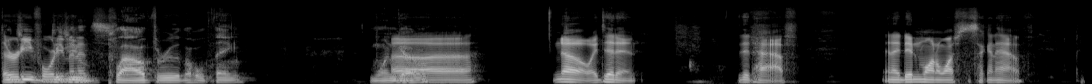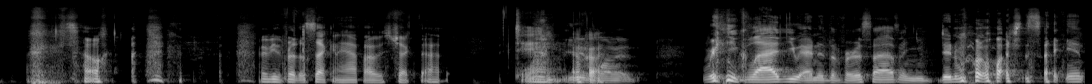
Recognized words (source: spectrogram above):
30, you- 40 did you minutes. plow through the whole thing. One go. Uh, no, I didn't. I did half, and I didn't want to watch the second half. so maybe for the second half, I was checked out. Damn. you didn't want to. Were you glad you ended the first half and you didn't want to watch the second?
